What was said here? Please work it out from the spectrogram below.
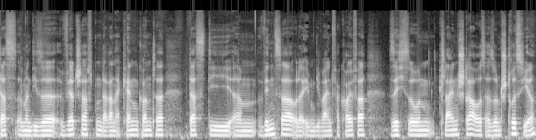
dass äh, man diese Wirtschaften daran erkennen konnte, dass die ähm, Winzer oder eben die Weinverkäufer sich so einen kleinen Strauß, also ein Strüsschen,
